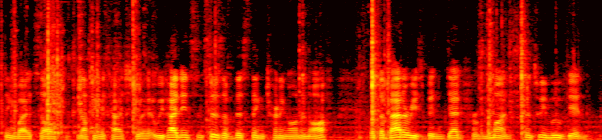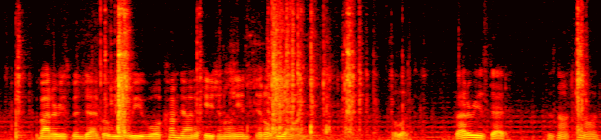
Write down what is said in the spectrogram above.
thing by itself. There's nothing attached to it. We've had instances of this thing turning on and off, but the battery's been dead for months since we moved in. The battery's been dead, but we, we will come down occasionally and it'll be on. But look, battery is dead. Does not turn on.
